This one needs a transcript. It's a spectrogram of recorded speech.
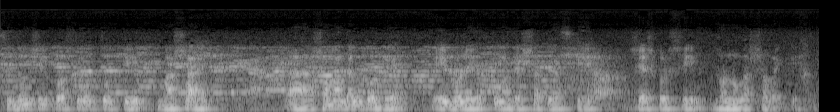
সৃজনশীল প্রশ্নের উত্তরটি বাসায় সমাধান করবে। এই বলে তোমাদের সাথে আজকে শেষ করছি। ধন্যবাদ সবাইকে।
